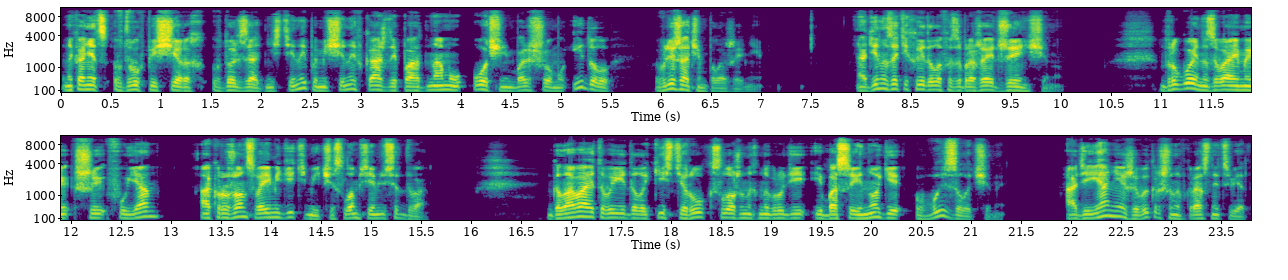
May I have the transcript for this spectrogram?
Наконец, в двух пещерах вдоль задней стены помещены в каждой по одному очень большому идолу в лежачем положении. Один из этих идолов изображает женщину. Другой, называемый Ши Фуян, окружен своими детьми, числом 72. Голова этого идола, кисти рук, сложенных на груди, и босые ноги вызолочены, одеяние же выкрашено в красный цвет.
